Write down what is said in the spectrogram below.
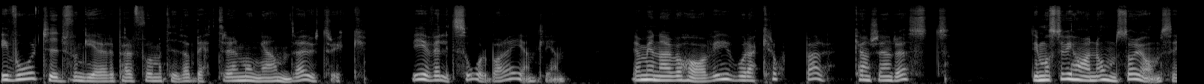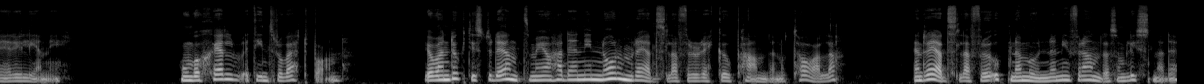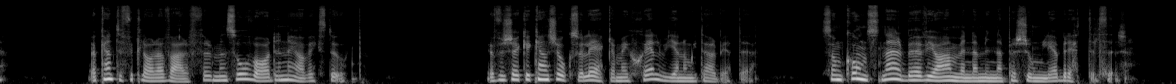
I vår tid fungerar det performativa bättre än många andra uttryck. Vi är väldigt sårbara egentligen. Jag menar, vad har vi? Våra kroppar? Kanske en röst? Det måste vi ha en omsorg om, säger Eleni. Hon var själv ett introvert barn. Jag var en duktig student, men jag hade en enorm rädsla för att räcka upp handen och tala. En rädsla för att öppna munnen inför andra som lyssnade. Jag kan inte förklara varför, men så var det när jag växte upp. Jag försöker kanske också läka mig själv genom mitt arbete. Som konstnär behöver jag använda mina personliga berättelser.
